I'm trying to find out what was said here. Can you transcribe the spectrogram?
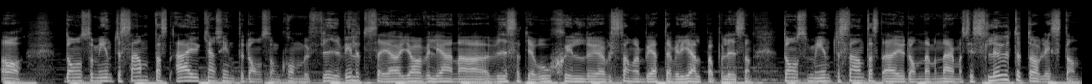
Ja, de som är intressantast är ju kanske inte de som kommer frivilligt och säger jag vill gärna visa att jag är oskyldig, jag vill samarbeta, jag vill hjälpa polisen. De som är intressantast är ju de när man närmar sig slutet av listan.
